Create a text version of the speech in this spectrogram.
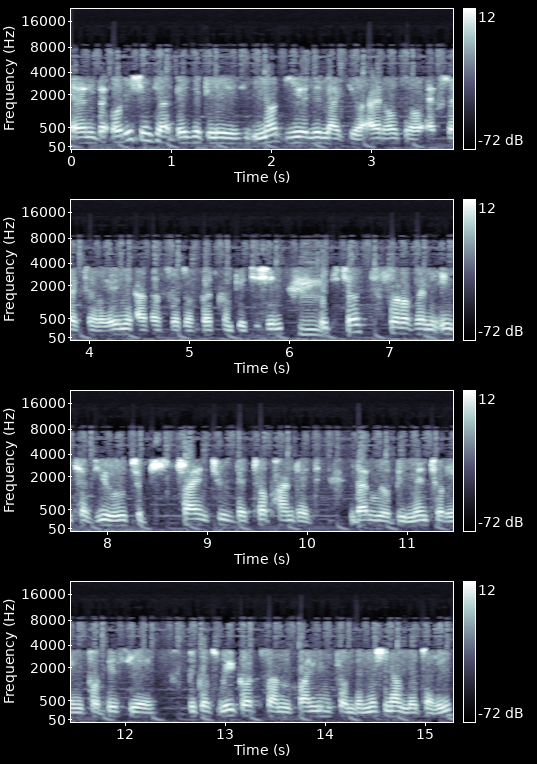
And the auditions are basically not really like your idols or X Factor or any other sort of that competition. It's just sort of an interview to try and choose the top 100 that we'll be mentoring for this year because we got some funding from the National Lottery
